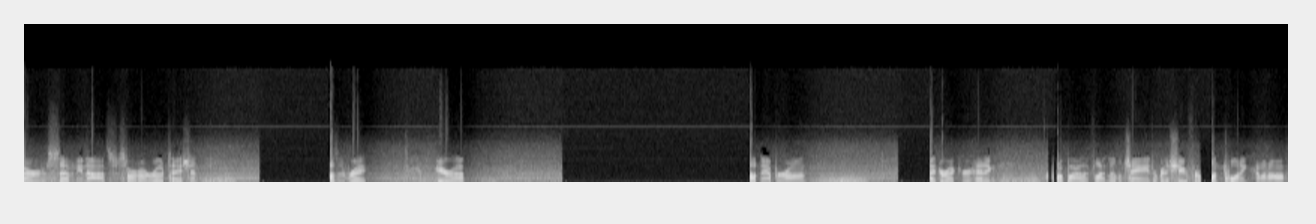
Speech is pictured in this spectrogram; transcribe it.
Our 70 knots, start our rotation. Positive rate, gear up. Yaw damper on. Flight director heading autopilot, flight level change. We're going to shoot for 120 coming off.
